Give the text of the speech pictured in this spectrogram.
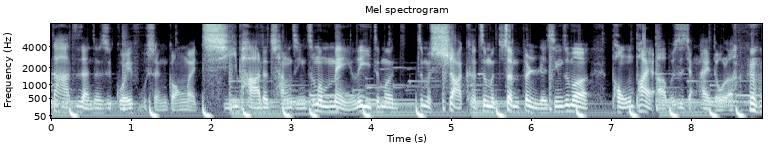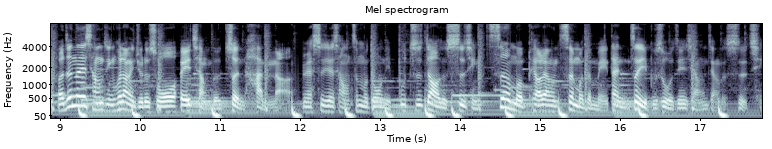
大自然真是鬼斧神工哎！奇葩的场景，这么美丽，这么这么 shock，这么振奋人心，这么澎湃啊！不是讲太多了，反正那些场景会让你觉得说非常的震撼呐。原来世界上这么多你不知。知道的事情这么漂亮，这么的美，但这也不是我今天想讲的事情。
